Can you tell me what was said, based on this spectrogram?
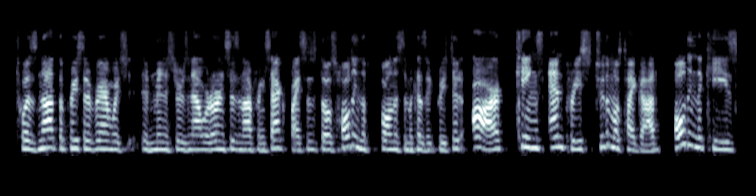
Twas not the priesthood of Aaron which administers an outward ordinances and offering sacrifices. Those holding the fullness of Melchizedek priesthood are kings and priests to the Most High God, holding the keys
